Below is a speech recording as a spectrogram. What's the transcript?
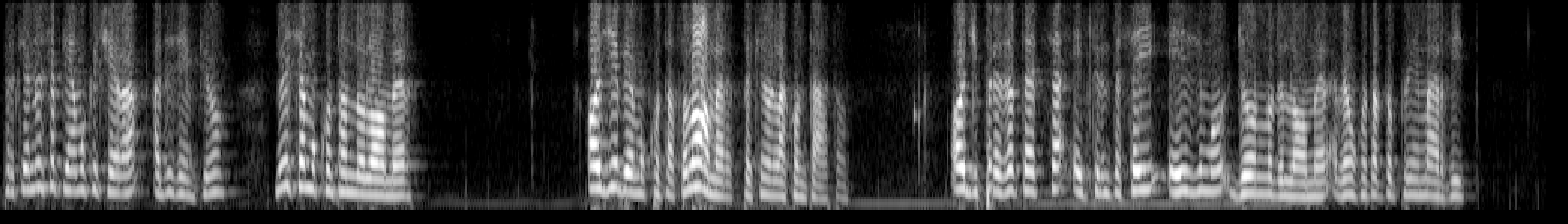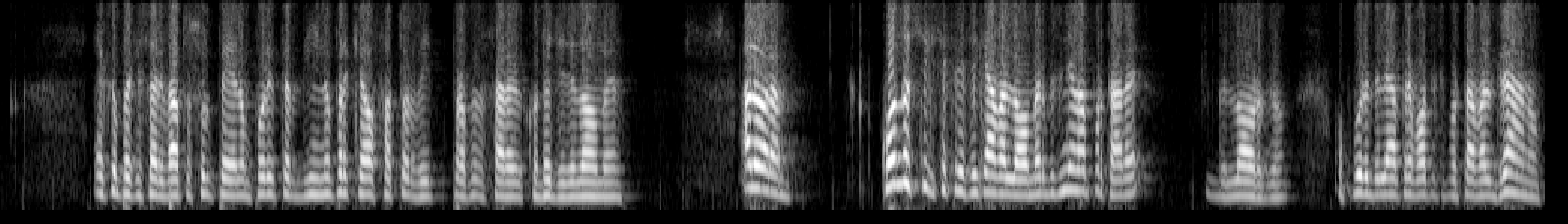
Perché noi sappiamo che c'era, ad esempio, noi stiamo contando l'Omer. Oggi abbiamo contato l'Omer, perché non l'ha contato. Oggi per esattezza è il 36esimo giorno dell'Omer, abbiamo contato prima Arvit. Ecco perché sono arrivato sul pelo, un po' ritardino, perché ho fatto proprio per fare il conteggio dell'Omer. Allora, quando si sacrificava l'Omer bisognava portare dell'orzo, oppure delle altre volte si portava il grano,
